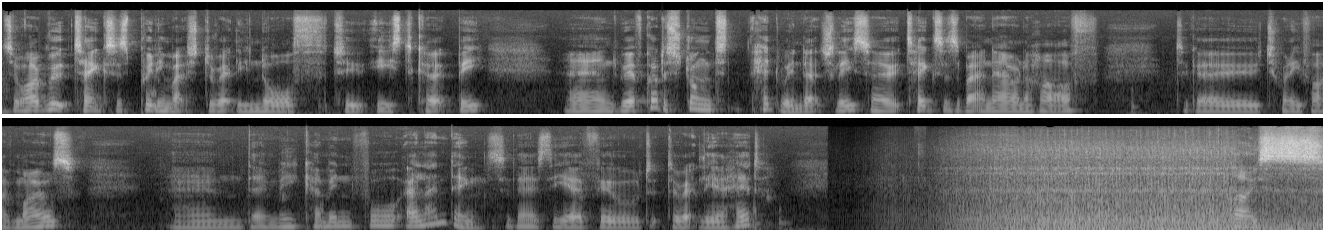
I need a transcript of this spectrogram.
So our route takes us pretty much directly north to East Kirkby, and we have got a strong headwind actually, so it takes us about an hour and a half to go 25 miles, and then we come in for our landing. So there's the airfield directly ahead. Nice.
